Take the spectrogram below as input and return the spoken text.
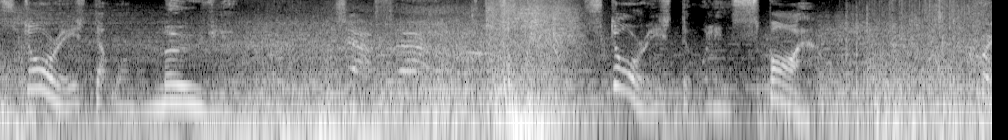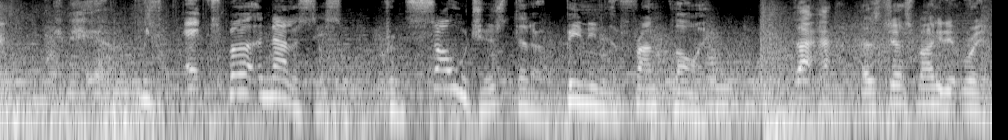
Stories that will move you. Sir! Stories that will inspire. Quick, in here. With expert analysis from soldiers that have been in the front line. That has just made it real.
